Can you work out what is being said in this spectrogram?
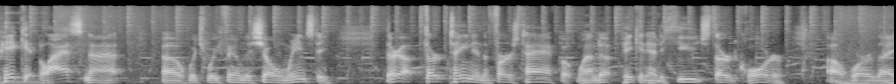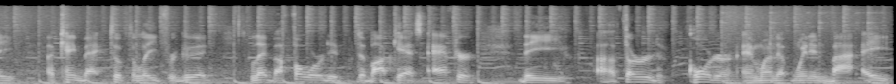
Pickett last night, uh, which we filmed this show on Wednesday. They're up 13 in the first half, but wound up Pickett had a huge third quarter uh, where they uh, came back, took the lead for good, led by four to the Bobcats after the uh, third quarter and wound up winning by eight.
